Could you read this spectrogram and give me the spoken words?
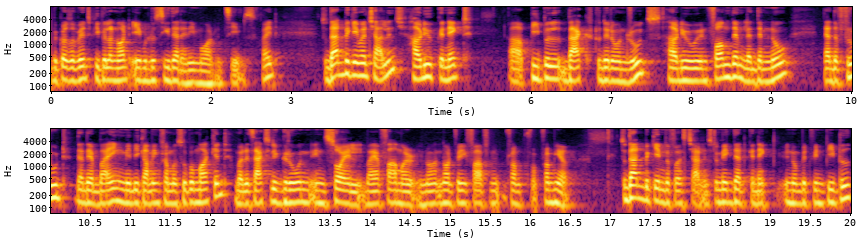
because of which people are not able to see that anymore. It seems right. So that became a challenge. How do you connect uh, people back to their own roots? How do you inform them, let them know that the fruit that they're buying may be coming from a supermarket, but it's actually grown in soil by a farmer, you know, not very far from from from here. So that became the first challenge to make that connect, you know, between people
